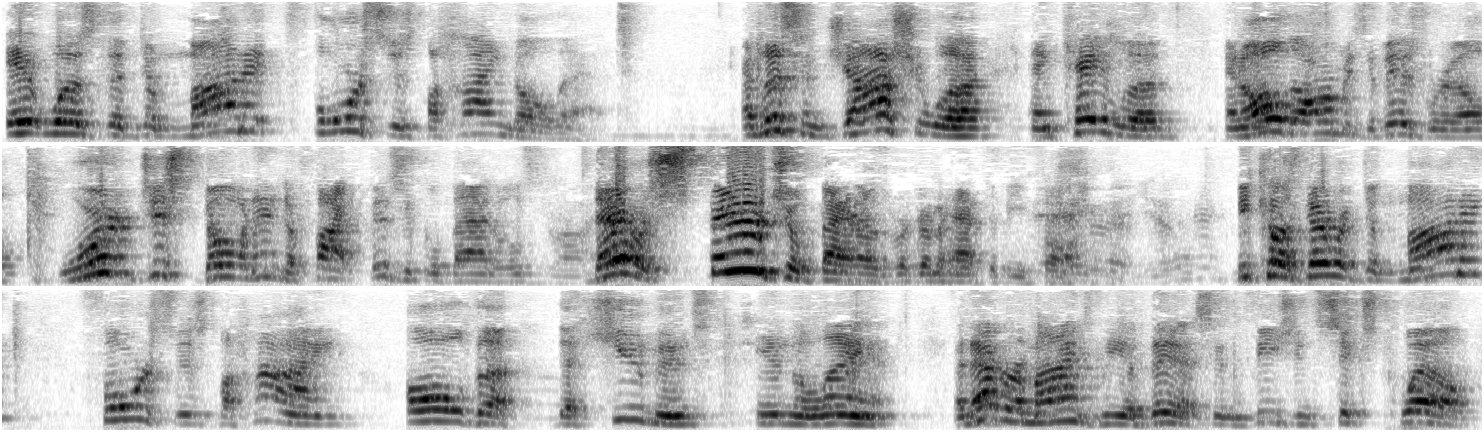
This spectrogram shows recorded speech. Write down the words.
It was the demonic forces behind all that. And listen, Joshua and Caleb and all the armies of Israel weren't just going in to fight physical battles. There were spiritual battles were going to have to be fought. Because there were demonic forces behind all the, the humans in the land. And that reminds me of this in Ephesians 6.12.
